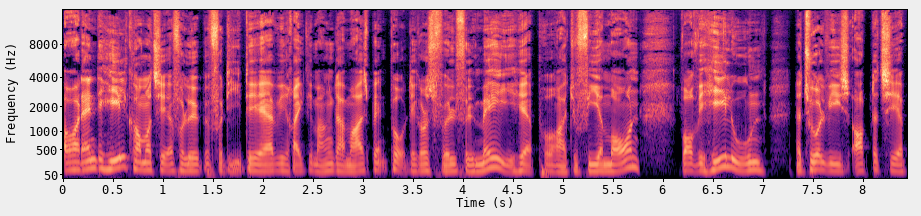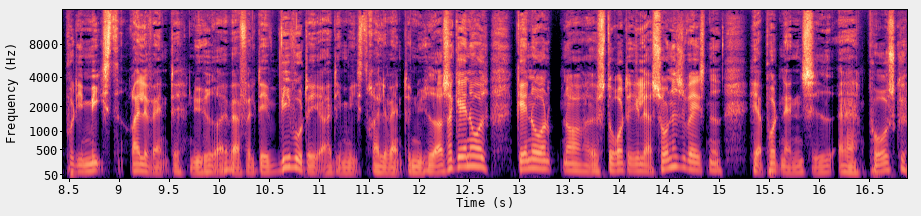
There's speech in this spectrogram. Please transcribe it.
Og hvordan det hele kommer til at forløbe, fordi det er vi rigtig mange, der er meget spændt på. Det kan du selvfølgelig følge med i her på Radio 4 morgen, hvor vi hele ugen naturligvis opdaterer på de mest relevante nyheder, i hvert fald det, vi vurderer er de mest relevante nyheder. Og så genåbner store dele af sundhedsvæsenet her på den anden side af påske.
